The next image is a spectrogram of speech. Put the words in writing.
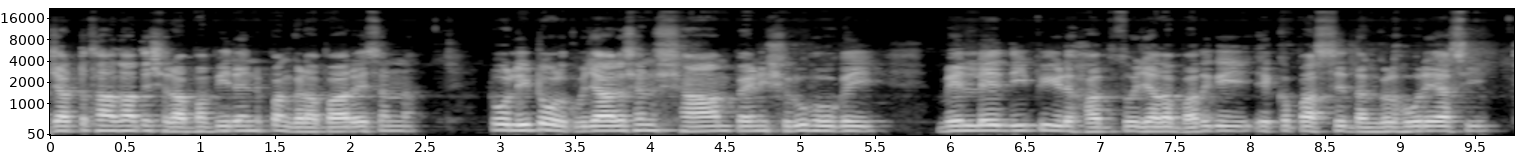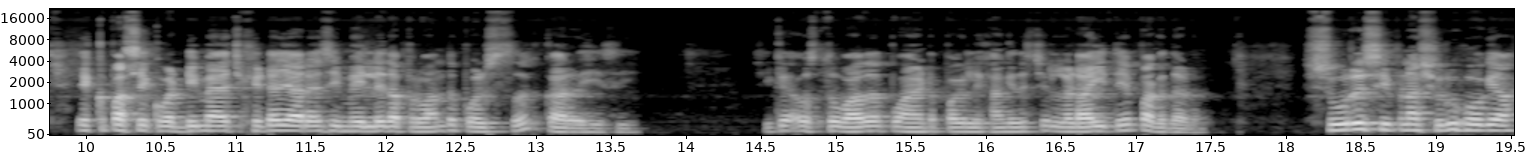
ਜੱਟ ਥਾਂ ਥਾਂ ਤੇ ਸ਼ਰਾਬਾਂ ਪੀ ਰਹੇ ਨੇ, ਭੰਗੜਾ ਪਾ ਰਹੇ ਸਨ। ਢੋਲੀ ਢੋਲਕ ਵਜਾ ਰਹੇ ਸਨ। ਸ਼ਾਮ ਪੈਣੀ ਸ਼ੁਰੂ ਹੋ ਗਈ। ਮੇਲੇ ਦੀ ਭੀੜ ਹੱਦ ਤੋਂ ਜ਼ਿਆਦਾ ਵੱਧ ਗਈ। ਇੱਕ ਪਾਸੇ ਦੰਗਲ ਹੋ ਰਿਹਾ ਸੀ, ਇੱਕ ਪਾਸੇ ਕਬੱਡੀ ਮੈਚ ਖੇਡਿਆ ਜਾ ਰਿਹਾ ਸੀ, ਮੇਲੇ ਦਾ ਪ੍ਰਬੰਧ ਪੁਲਿਸ ਕਰ ਰਹੀ ਸੀ। ਠੀਕ ਹੈ, ਉਸ ਤੋਂ ਬਾਅਦ ਪੁਆਇੰਟ ਆਪਾਂ ਲਿਖਾਂਗੇ ਇਹਦੇ ਵਿੱਚ ਲੜਾਈ ਤੇ ਭਗਦੜ। ਸੂਰਜ ਸਿਪਣਾ ਸ਼ੁਰੂ ਹੋ ਗਿਆ।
